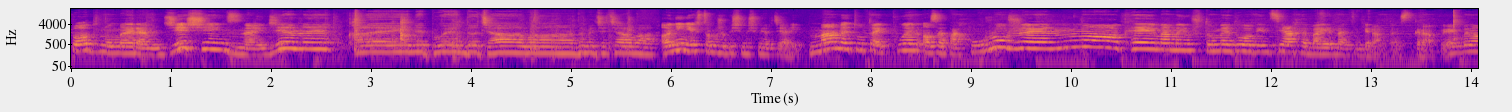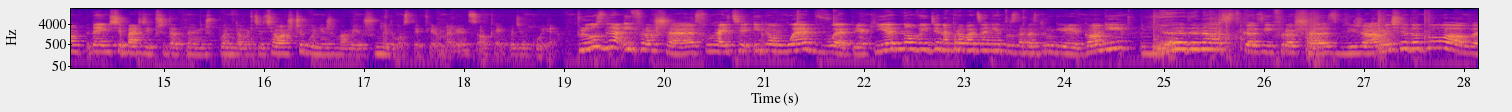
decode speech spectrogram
pod numerem 10 znajdziemy kolejny płyn do ciała, do mycia ciała. Oni nie chcą, żebyśmy śmierdzieli. Mamy tutaj płyn o zapachu róży, no okej, mamy już to mydło, więc ja chyba jednak wybieram ten skrap. Jakby no, wydaje mi się bardziej przydatny niż płyn do mycia ciała, szczególnie, że mamy już mydło z tej firmy, więc okej, podziękuję. Plus dla Ifrosze, słuchajcie, idą łeb w łeb. Jak jedno wyjdzie na prowadzenie, to zaraz drugie je goni. Jedenastka z Ifrosze, zbliżamy się do połowy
